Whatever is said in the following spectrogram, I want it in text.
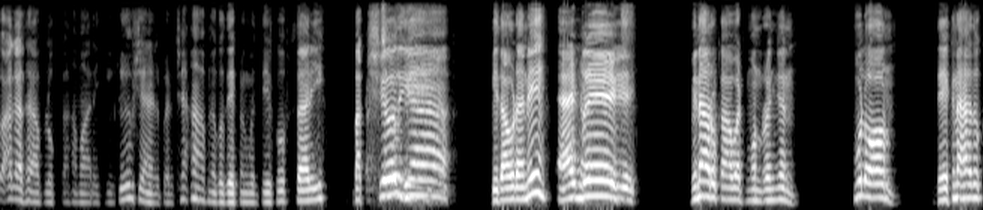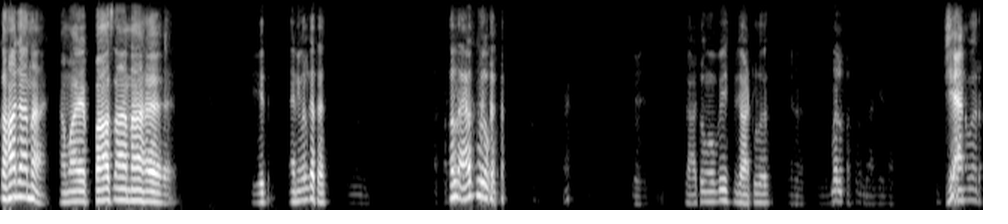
स्वागत है आप लोग का हमारे YouTube चैनल पर जहाँ आपने को देखने को मिलती है खूब सारी बकचोदियाँ विदाउट एनी एड ब्रेक्स बिना रुकावट मनोरंजन फुल ऑन देखना है तो कहाँ जाना है? हमारे पास आना है। ये एनिमल का था। पसंद आया तुम लोग झाटू मूवी झाटू जानवर।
